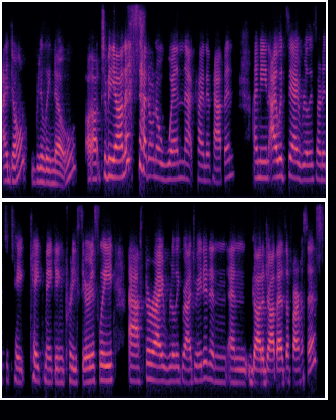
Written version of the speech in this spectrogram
I don't really know, uh, to be honest. I don't know when that kind of happened. I mean, I would say I really started to take cake making pretty seriously after I really graduated and, and got a job as a pharmacist.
